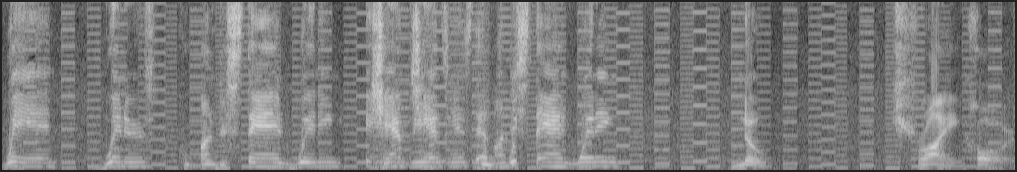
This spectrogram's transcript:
win, winners who understand winning, champions, champions that understand winning. No, trying hard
